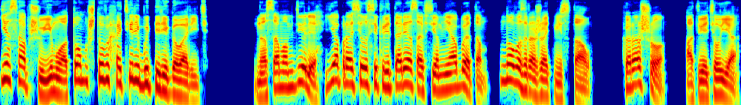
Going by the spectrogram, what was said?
я сообщу ему о том, что вы хотели бы переговорить». На самом деле, я просил секретаря совсем не об этом, но возражать не стал. «Хорошо», — ответил я.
